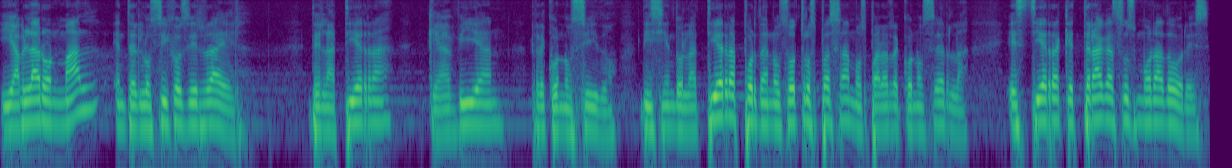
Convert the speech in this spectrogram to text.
Y hablaron mal entre los hijos de Israel de la tierra que habían reconocido, diciendo, la tierra por de nosotros pasamos para reconocerla, es tierra que traga a sus moradores,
